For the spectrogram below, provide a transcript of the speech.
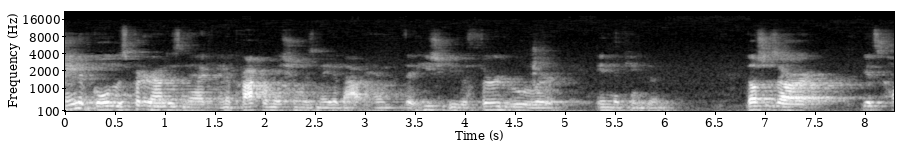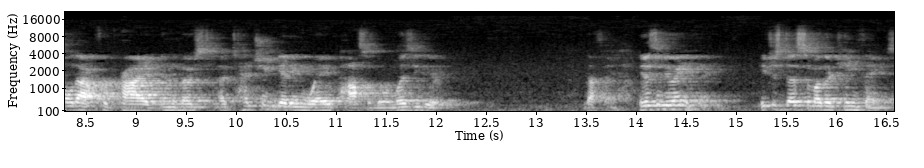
chain of gold was put around his neck, and a proclamation was made about him that he should be the third ruler in the kingdom. Belshazzar gets called out for pride in the most attention getting way possible. And what does he do? Nothing. He doesn't do anything. He just does some other king things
